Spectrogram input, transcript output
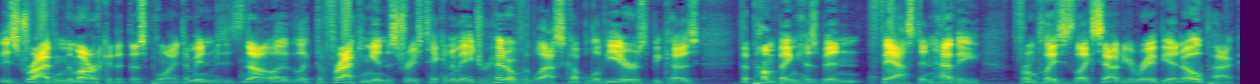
is driving the market at this point. I mean, it's not like, like the fracking industry has taken a major hit over the last couple of years because the pumping has been fast and heavy from places like Saudi Arabia and OPEC.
